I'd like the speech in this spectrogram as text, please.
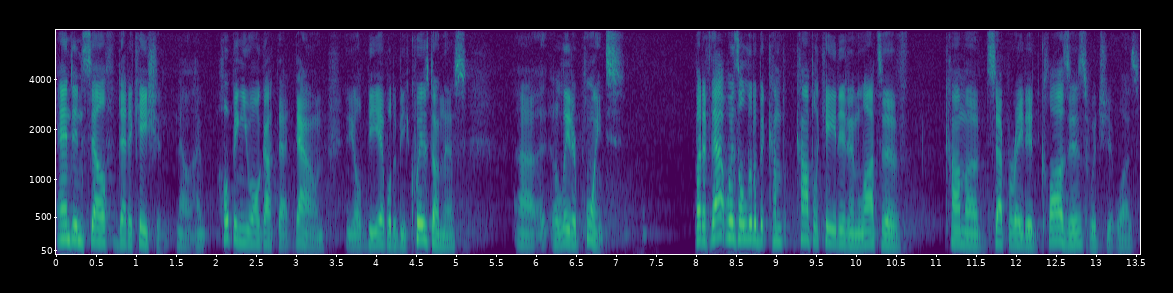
and in self dedication. Now, I'm hoping you all got that down, and you'll be able to be quizzed on this uh, at a later point. But if that was a little bit com- complicated and lots of comma separated clauses, which it was,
